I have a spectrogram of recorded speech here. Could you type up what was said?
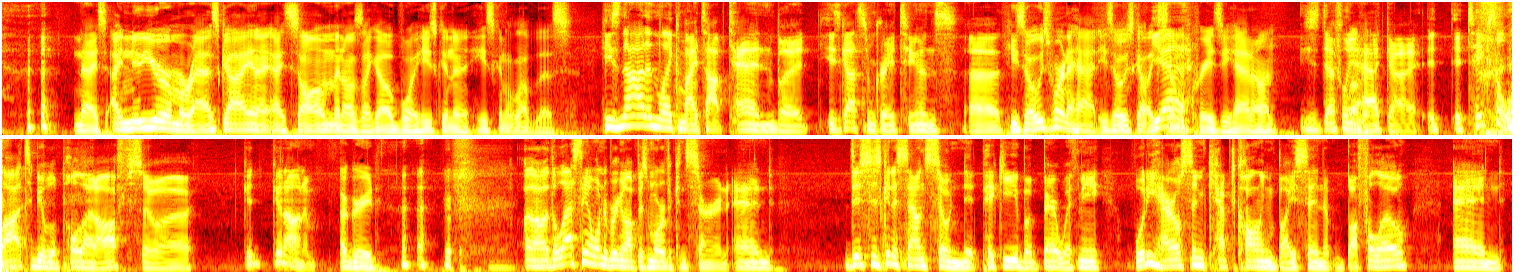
Nice. I knew you were a Mraz guy, and I, I saw him, and I was like, "Oh boy, he's gonna he's gonna love this." he's not in like my top ten, but he's got some great tunes. Uh, He's always wearing a hat. He's always got like Yeah. some crazy hat on. He's definitely Love a it. hat guy. It it takes a lot to be able to pull that off. So, uh, good good on him. Agreed. Uh, the last thing I want to bring up is more of a concern, and this is going to sound so nitpicky, but bear with me. Woody Harrelson kept calling bison buffalo, and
